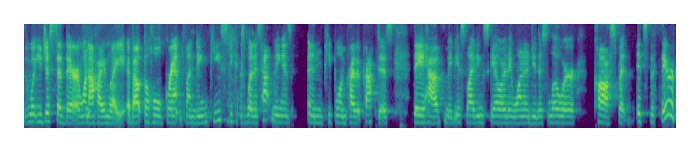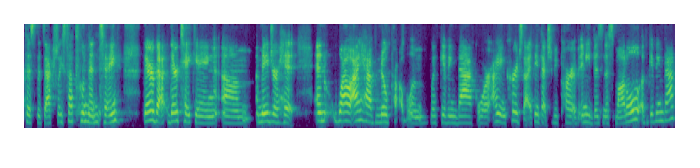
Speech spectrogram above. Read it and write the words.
what you just said there i want to highlight about the whole grant funding piece because what is happening is in people in private practice they have maybe a sliding scale or they want to do this lower cost but it's the therapist that's actually supplementing they're about, they're taking um, a major hit and while I have no problem with giving back, or I encourage that, I think that should be part of any business model of giving back.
